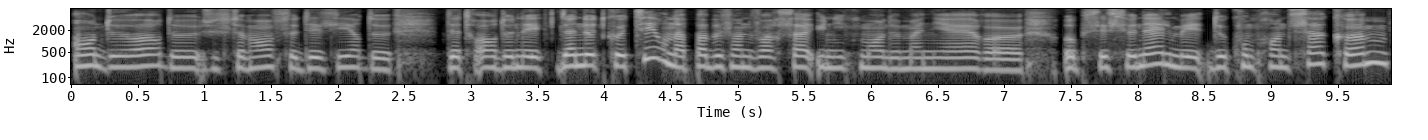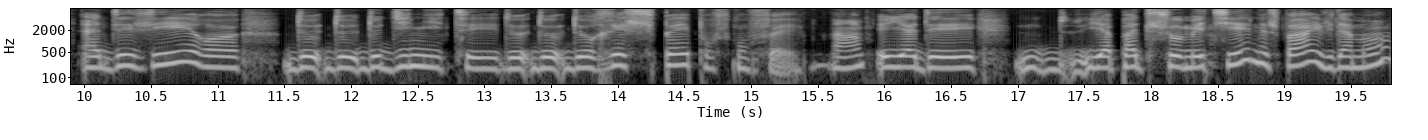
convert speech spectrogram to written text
en dehors de justement ce désir de d'être ordonnée. D'un autre côté, on n'a pas besoin de voir ça uniquement de manière euh, obsessionnelle, mais de comprendre ça comme un désir euh, de, de, dignité, de, de, respect pour ce qu'on fait. Hein. Et il y a il n'y a pas de saut métier, n'est-ce pas, évidemment?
